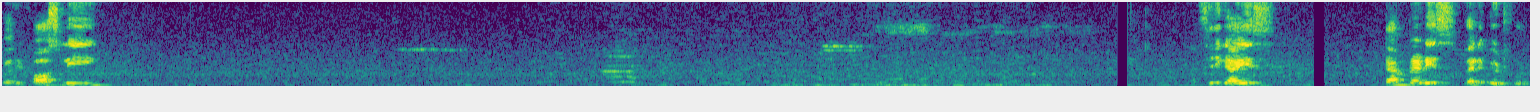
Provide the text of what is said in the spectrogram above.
Very costly. Guys, template is very beautiful.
